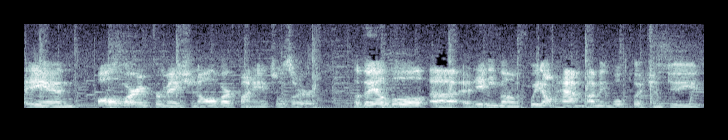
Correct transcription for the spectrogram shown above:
and all of our information, all of our financials are available uh, at any moment. We don't have. I mean, we'll push them to you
